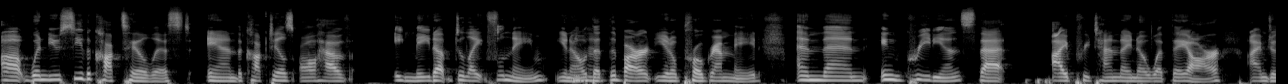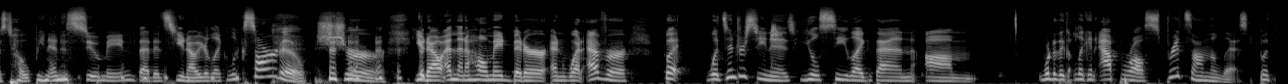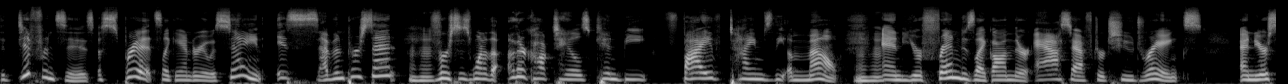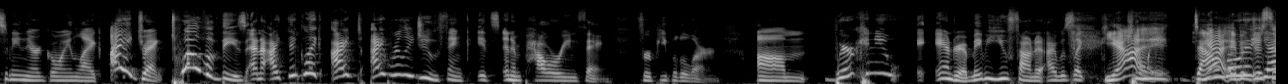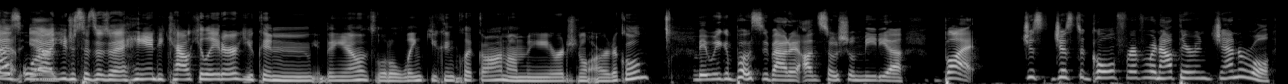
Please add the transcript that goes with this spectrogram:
uh when you see the cocktail list and the cocktails all have a made up delightful name you know Mhm. that the bar you know program made and then ingredients that I pretend I know what they are. I'm just hoping and assuming that it's, you know, you're like Luxardo, sure, you know, and then a homemade bitter and whatever. But what's interesting is you'll see like then um what are they like an Aperol spritz on the list. But the difference is a spritz, like Andrea was saying, is seven percent Mhm. versus one of the other cocktails can be five times the amount. Mhm. And your friend is like on their ass after two drinks. And you're sitting there going like, I drank 12 of these. And I think like I I really do think it's an empowering thing for people to learn. Um, where can you Andrea, maybe you found it. I was like, Yeah, can we it- yeah. If it it just yet, says, or- yeah, you just says there's a handy calculator. You can, you know, it's a little link you can click on on the original article. maybe we can post about it on social media but just just a goal for everyone out there in general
